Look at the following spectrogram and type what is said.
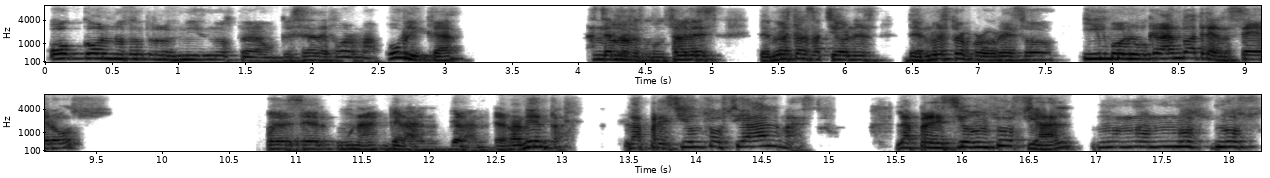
o con nosotros mismos, pero aunque sea de forma pública, hacernos responsables de nuestras acciones, de nuestro progreso, involucrando a terceros, puede ser una gran, gran herramienta. La presión social, maestro. La presión social nos, nos,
